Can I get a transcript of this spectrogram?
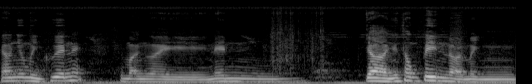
theo như mình khuyên ấy thì mọi người nên chờ những thông tin rồi mình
